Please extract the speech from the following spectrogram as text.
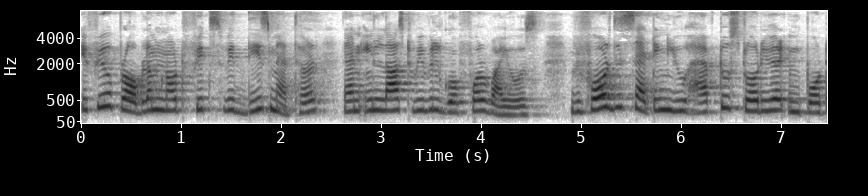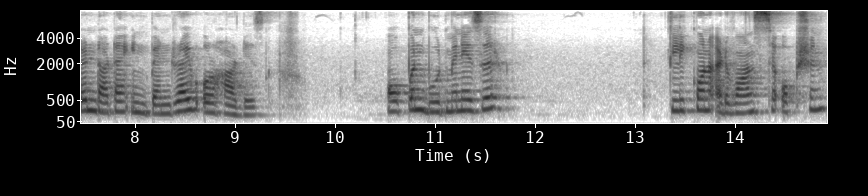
If your problem not fixed with this method, then in last we will go for BIOS. Before this setting, you have to store your important data in pen drive or hard disk. Open Boot Manager. Click on Advanced option.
